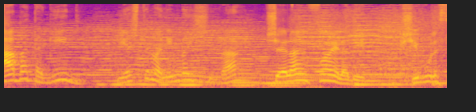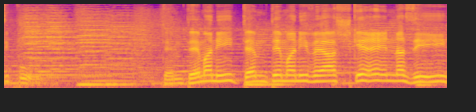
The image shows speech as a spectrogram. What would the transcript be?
אבא, תגיד, יש תימנים בישיבה? שאלה יפה ילדים, הקשיבו לסיפור. טמטמני, טמטמני ואשכנזי,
